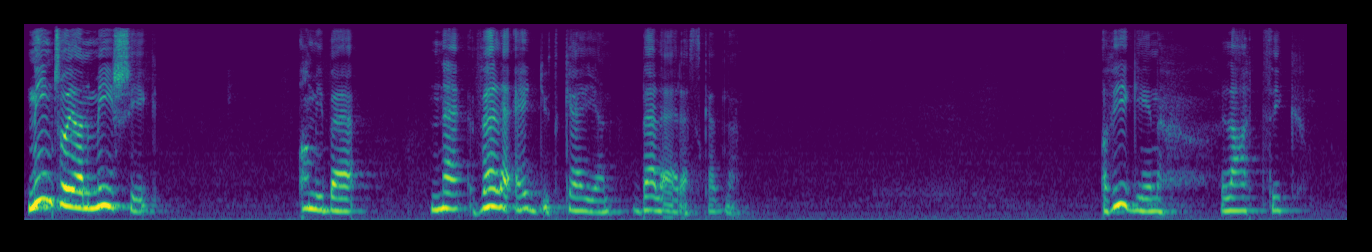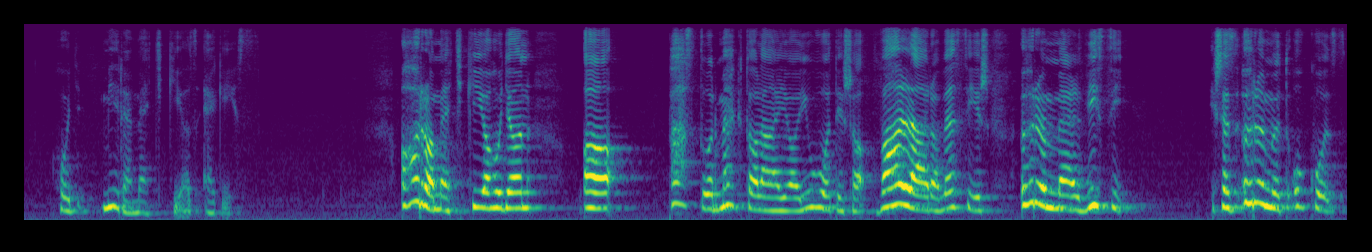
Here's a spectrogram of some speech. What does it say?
nincs olyan mélység, amibe ne vele együtt kelljen beleereszkednem. A végén látszik, hogy mire megy ki az egész. Arra megy ki, ahogyan a pásztor megtalálja a juhot, és a vállára veszi, és örömmel viszi, és ez örömöt okoz.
